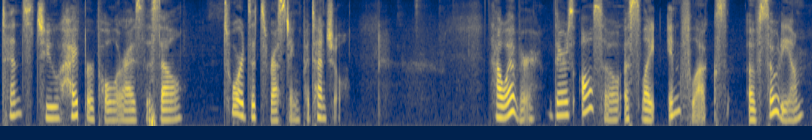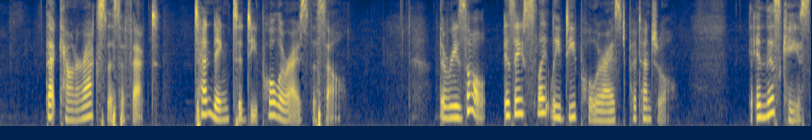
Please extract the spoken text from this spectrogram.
tends to hyperpolarize the cell towards its resting potential. However, there is also a slight influx of sodium that counteracts this effect, tending to depolarize the cell. The result is a slightly depolarized potential. In this case,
